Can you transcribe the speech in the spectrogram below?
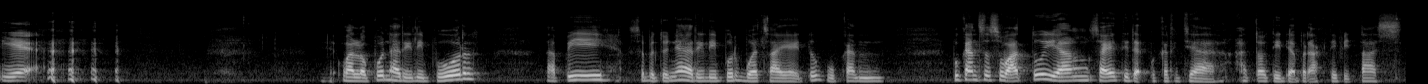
Iya. Yeah. walaupun hari libur, tapi sebetulnya hari libur buat saya itu bukan bukan sesuatu yang saya tidak bekerja atau tidak beraktivitas,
